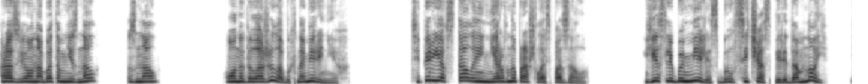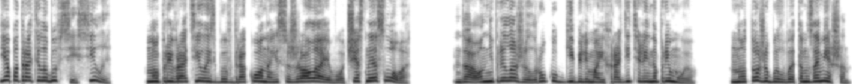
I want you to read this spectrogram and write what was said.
Разве он об этом не знал? Знал. Он и доложил об их намерениях. Теперь я встала и нервно прошлась по залу. Если бы Мелис был сейчас передо мной, я потратила бы все силы, но превратилась бы в дракона и сожрала его, честное слово. Да, он не приложил руку к гибели моих родителей напрямую, но тоже был в этом замешан,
